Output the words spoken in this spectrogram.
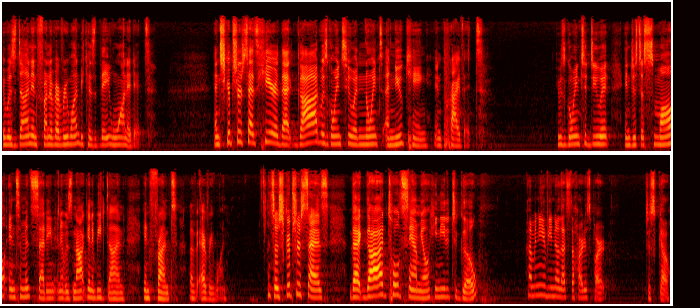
It was done in front of everyone because they wanted it. And scripture says here that God was going to anoint a new king in private. He was going to do it in just a small, intimate setting, and it was not going to be done in front of everyone. And so scripture says that God told Samuel he needed to go. How many of you know that's the hardest part? Just go.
